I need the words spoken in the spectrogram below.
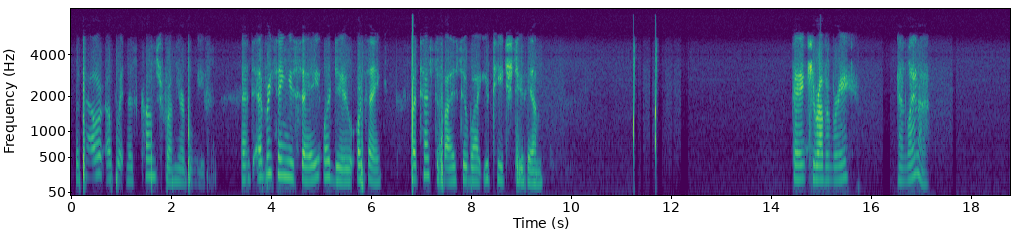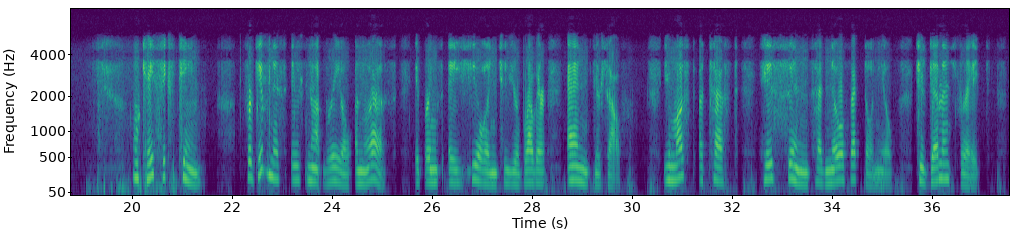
The power of witness comes from your belief, and everything you say or do or think but testifies to what you teach to him. Thank you, Robin Marie. And Lana. Okay, 16. Forgiveness is not real unless it brings a healing to your brother and yourself. You must attest his sins had no effect on you to demonstrate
